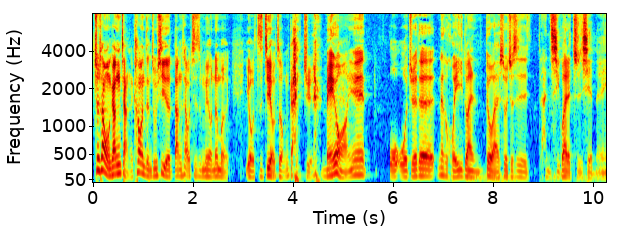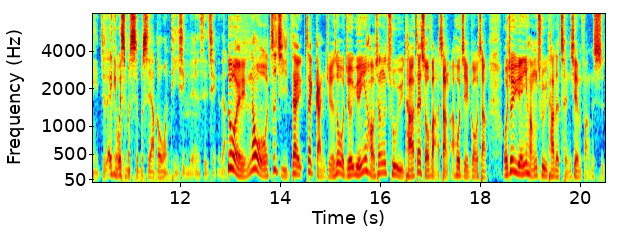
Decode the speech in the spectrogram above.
就像我刚刚讲的，看完整出戏的当下，我其实没有那么有直接有这种感觉。没有啊，因为我我觉得那个回忆段对我来说就是很奇怪的支线的，就是哎、欸，你为什么时不时要跟我提醒这件事情？这样对。那我自己在在感觉的时候，我觉得原因好像是出于他在手法上啊，或结构上，我觉得原因好像出于他的呈现方式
